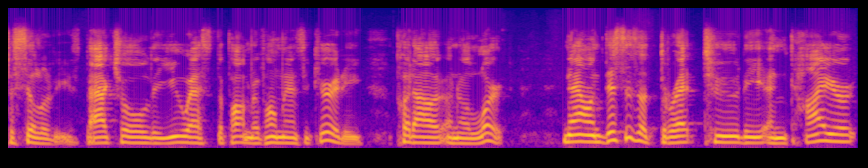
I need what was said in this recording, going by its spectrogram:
facilities. The actual, the U.S. Department of Homeland Security put out an alert. Now, and this is a threat to the entire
